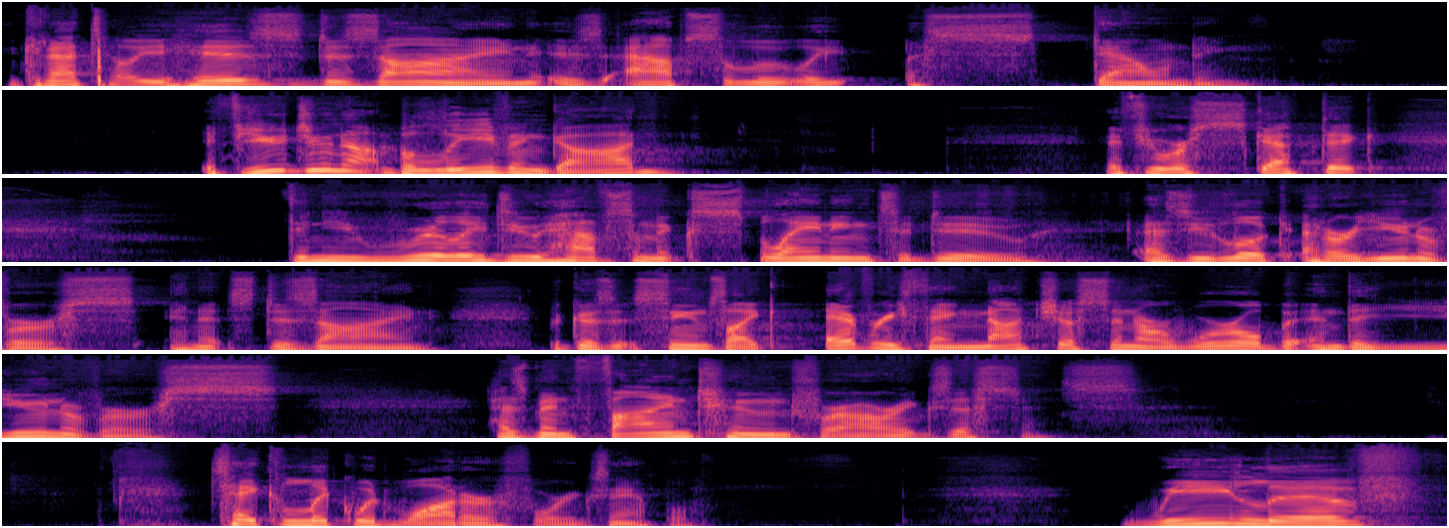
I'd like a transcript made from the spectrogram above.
And can I tell you, his design is absolutely astounding. If you do not believe in God, if you're a skeptic, then you really do have some explaining to do as you look at our universe and its design, because it seems like everything, not just in our world, but in the universe, has been fine tuned for our existence. Take liquid water, for example. We live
